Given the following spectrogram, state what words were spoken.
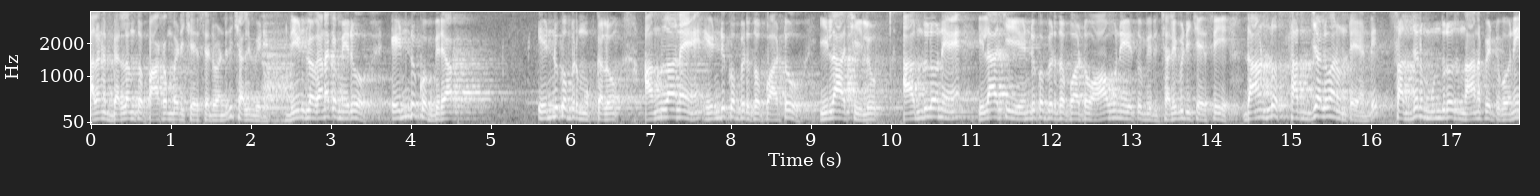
అలానే బెల్లంతో పాకం పడి చేసేటువంటిది చలిబిడి దీంట్లో కనుక మీరు ఎండు కొబ్బరి ఎండు కొబ్బరి ముక్కలు అందులోనే ఎండు కొబ్బరితో పాటు ఇలాచీలు అందులోనే ఇలాచి ఎండు కొబ్బరితో పాటు ఆవు నెయ్యితో మీరు చలిబిడి చేసి దాంట్లో సజ్జలు అని ఉంటాయండి. సజ్జలు ముందు రోజు నానపెట్టుకొని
